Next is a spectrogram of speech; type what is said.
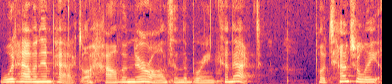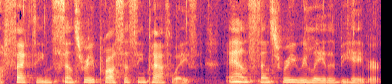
would have an impact on how the neurons in the brain connect potentially affecting sensory processing pathways and sensory related behavior.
